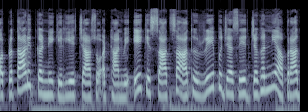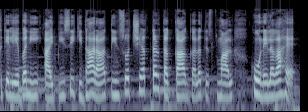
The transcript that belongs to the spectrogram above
और प्रताड़ित करने के लिए चार सौ अट्ठानवे ए के साथ साथ रेप जैसे जघन्य अपराध के लिए बनी आईपीसी की धारा तीन सौ छिहत्तर तक का गलत इस्तेमाल होने लगा है।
